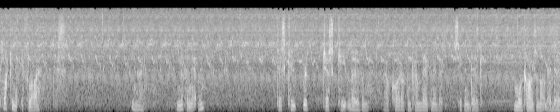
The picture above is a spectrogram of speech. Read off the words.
plucking at your fly, just, you know, nipping at them. Just keep, just keep moving. They'll quite often come back and have a second dig. More times than not they do.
